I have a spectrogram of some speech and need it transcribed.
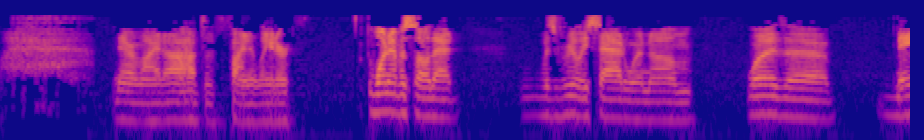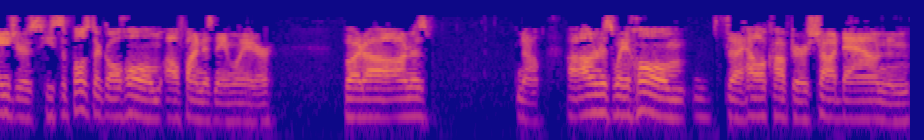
Never mind, I'll have to find it later. One episode that was really sad when um one of the majors he's supposed to go home. I'll find his name later, but uh, on his no uh, on his way home, the helicopter is shot down and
